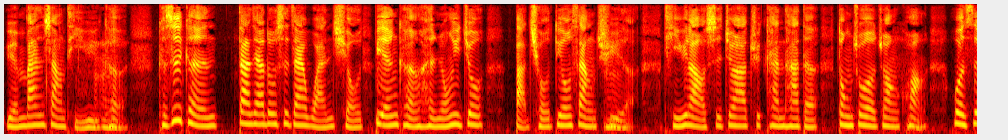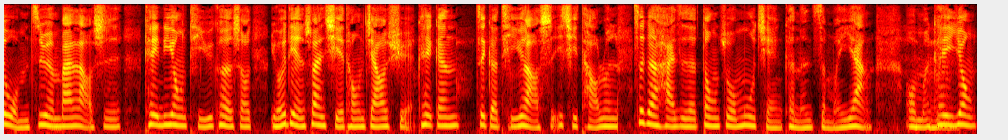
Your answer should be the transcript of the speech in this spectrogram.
原班上体育课，可是可能大家都是在玩球，别人可能很容易就。把球丢上去了，体育老师就要去看他的动作的状况，或者是我们资源班老师可以利用体育课的时候，有一点算协同教学，可以跟这个体育老师一起讨论这个孩子的动作目前可能怎么样，我们可以用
